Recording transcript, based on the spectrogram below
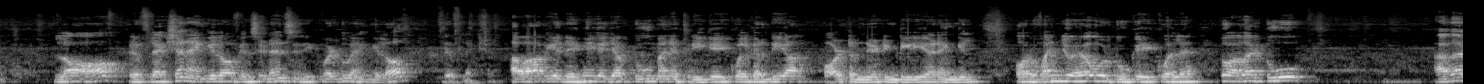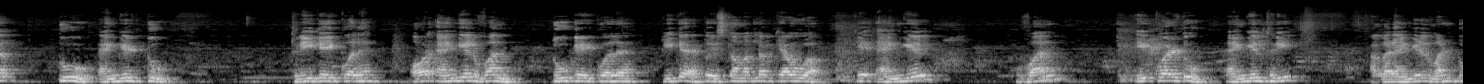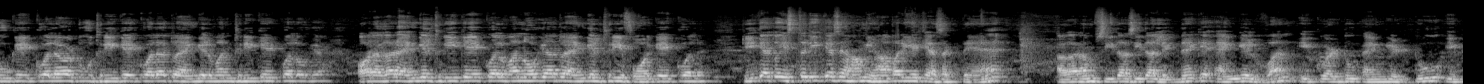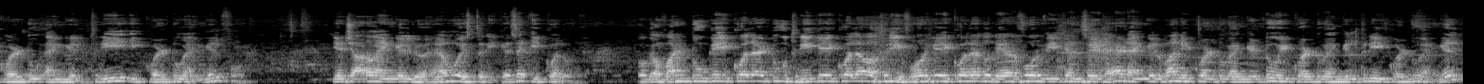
law of reflection angle of incidence is equal to angle of reflection अब आप ये देखेंगे जब टू मैंने थ्री के इक्वल कर दिया ऑल्टरनेट इंटीरियर एंगल और वन जो है वो टू के इक्वल है। तो अगर टू अगर टू एंगल टू थ्री के इक्वल है, और एंगल वन टू के इक्वल है, ठीक है? तो इसका मतलब क्या हुआ? कि angle one equal to angle three अगर एंगल वन टू के इक्वल है और टू थ्री के इक्वल है तो एंगल वन थ्री के इक्वल हो गया। और अगर एंगल थ्री के इक्वल वन हो गया तो एंगल थ्री फोर के इक्वल है। ठीक है? तो इस तरीके से हम यहाँ पर ये कह सकते हैं। अगर हम सीधा सीधा लिख दें कि angle one equal to angle two equal to angle three equal to angle four ये चारों एंगल जो है, वो इस तरीके से इक्वल हो गए। क्योंकि वन टू के इक्वल है टू थ्री के इक्वल है और थ्री फोर के इक्वल है तो therefore we can say that angle one equal to angle two equal to angle three equal to angle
